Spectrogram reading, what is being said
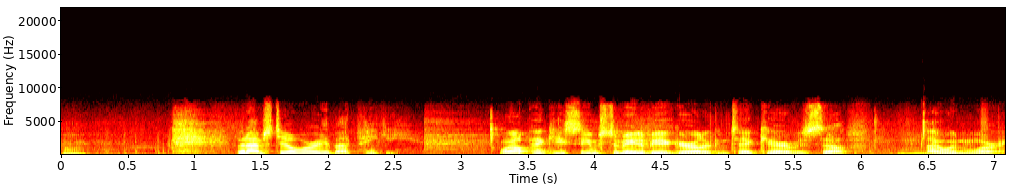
Hmm. But I'm still worried about Pinky. Well, Pinky seems to me to be a girl who can take care of herself. I wouldn't worry.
